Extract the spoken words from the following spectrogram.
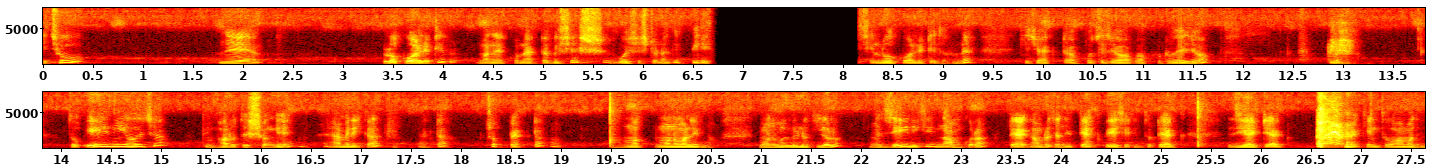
কিছু মানে লো কোয়ালিটির মানে কোনো একটা বিশেষ বৈশিষ্ট্য নাকি পেয়েছে লো কোয়ালিটি ধরনের কিছু একটা পচে যাওয়া বা ফুটো হয়ে যাওয়া। তো এই নিয়ে হয়েছে ভারতের সঙ্গে আমেরিকার একটা ছোট্ট একটা মনোমালিন্য। মনোমালিন্য কী হলো? যেই নাকি নাম করা ট্যাগ আমরা জানি ট্যাগ পেয়েছে কিন্তু ট্যাগ জিআই ট্যাগ কিন্তু আমাদের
